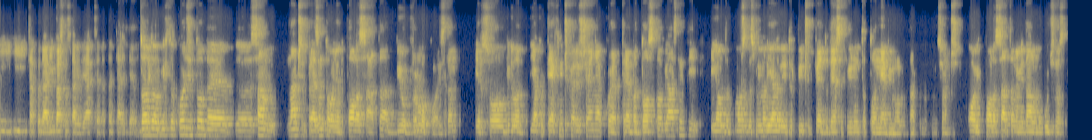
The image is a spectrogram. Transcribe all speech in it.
i, i tako dalje. Baš smo stavili akcent na taj deo. Dodao bih takođe to da je e, sam način prezentovanja od pola sata bio vrlo koristan, jer su ovo bila jako tehnička rešenja koja treba dosta objasniti i onda možda da smo imali elevator pitch od 5 do 10 minuta, to ne bi moglo tako da funkcioniše. Ovih pola sata nam je dalo mogućnost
